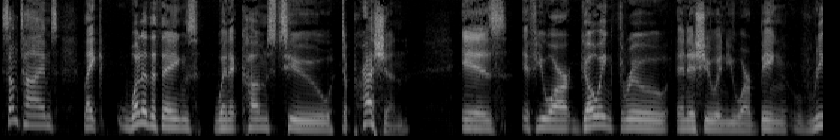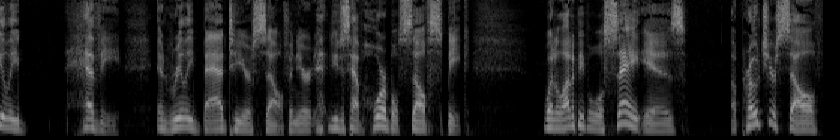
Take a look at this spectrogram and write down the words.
sometimes like one of the things when it comes to depression is if you are going through an issue and you are being really heavy and really bad to yourself and you're you just have horrible self speak what a lot of people will say is approach yourself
